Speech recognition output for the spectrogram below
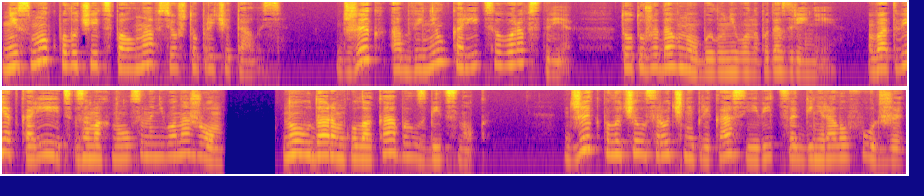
не смог получить сполна все, что причиталось. Джек обвинил корейца в воровстве. Тот уже давно был у него на подозрении. В ответ кореец замахнулся на него ножом, но ударом кулака был сбит с ног. Джек получил срочный приказ явиться к генералу Фуджи,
